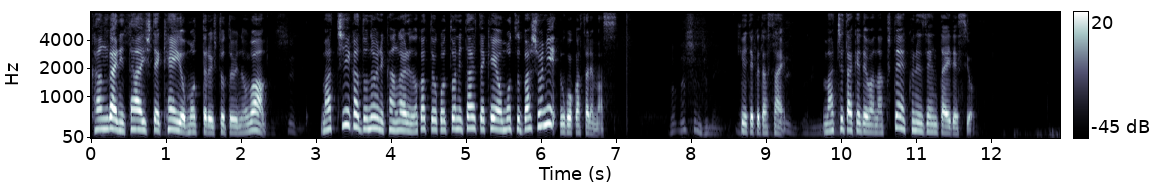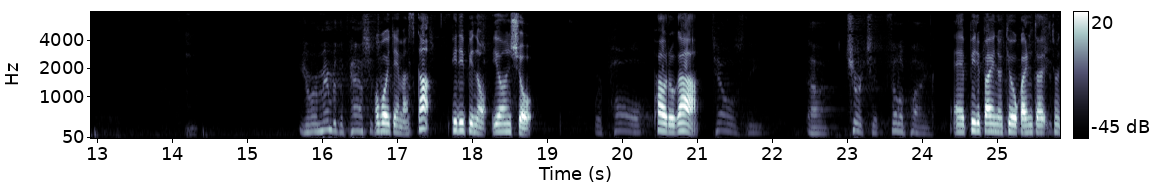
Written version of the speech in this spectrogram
考えに対して権威を持っている人というのは町がどのように考えるのかということに対して権威を持つ場所に動かされます。聞いてください。町だけではなくて国全体ですよ。覚えていますか？ピリピの4章。パウルがピリパイの教会に対して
